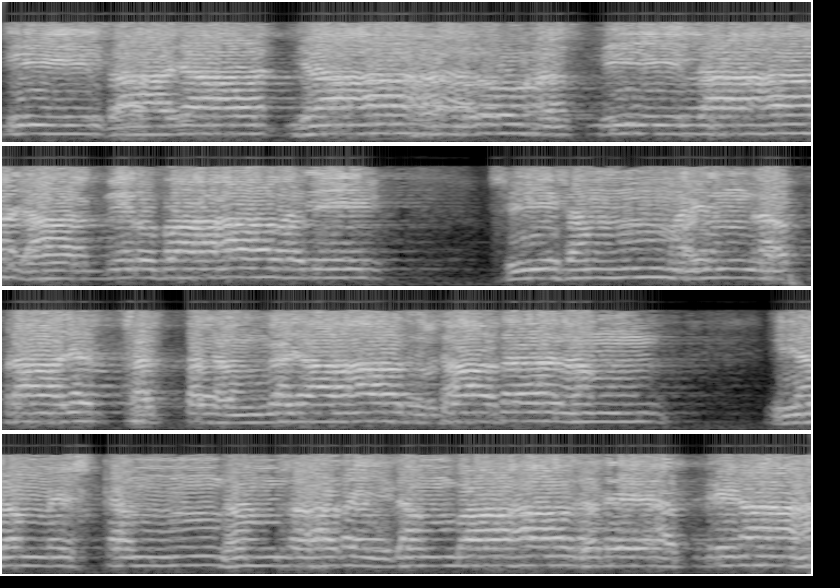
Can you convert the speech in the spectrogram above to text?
शीशायाध्याहरुणस्तीलायाग्निरुपावति शीशम् मयिन्द्रप्रायच्छत्तगङ्गया दुशातनम् इदम् निष्कन्धम् सहत इदम् बाधते अत्रिणाः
